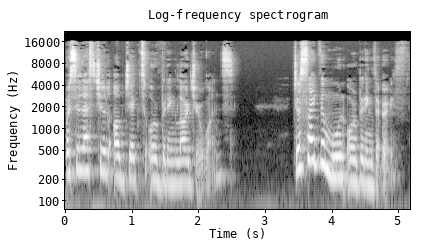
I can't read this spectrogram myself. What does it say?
or celestial objects orbiting larger ones, just like the moon orbiting the Earth.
